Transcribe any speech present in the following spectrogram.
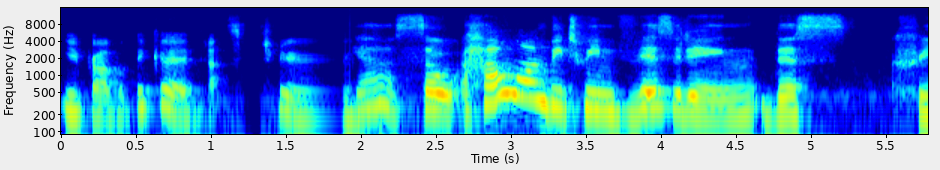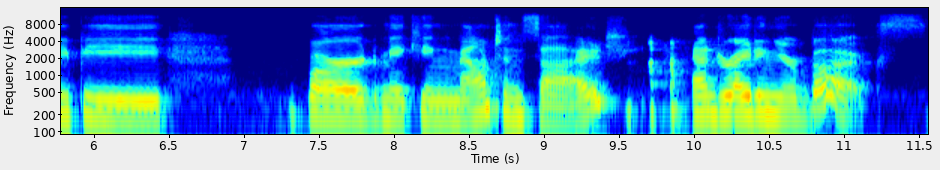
you probably could. That's true. Yeah so how long between visiting this creepy bard making mountainside and writing your books.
